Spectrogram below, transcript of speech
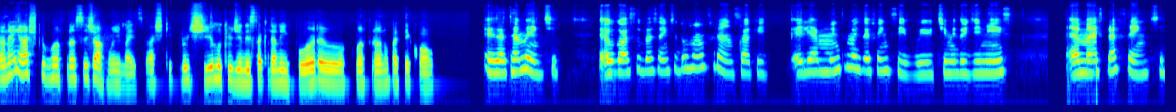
Eu nem acho que o Juan Fran seja ruim, mas eu acho que pro estilo que o Diniz está querendo impor, o Juan Fran não vai ter como. Exatamente. Eu gosto bastante do Ranfran, só que ele é muito mais defensivo e o time do Diniz é mais pra frente.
